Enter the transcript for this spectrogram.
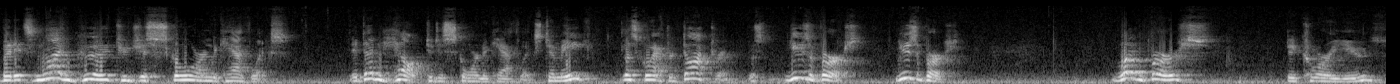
But it's not good to just scorn the Catholics. It doesn't help to just scorn the Catholics. To me, let's go after doctrine. Let's use a verse. Use a verse. What verse did Korah use?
